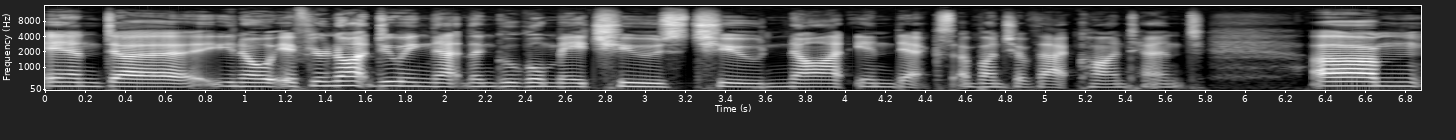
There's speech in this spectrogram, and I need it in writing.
And uh, you know, if you're not doing that, then Google may choose to not index a bunch of that content. Um,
